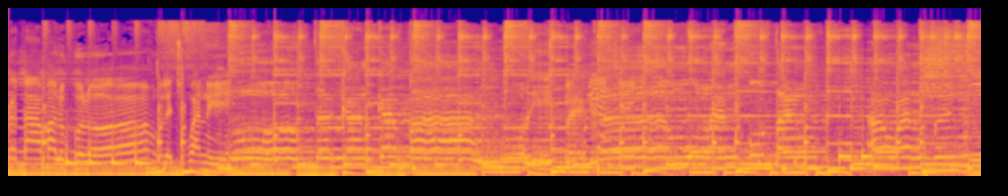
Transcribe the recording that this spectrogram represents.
pertama lo bolong boleh cuan oh tekan kapan uripe kemulan utang awan bengi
